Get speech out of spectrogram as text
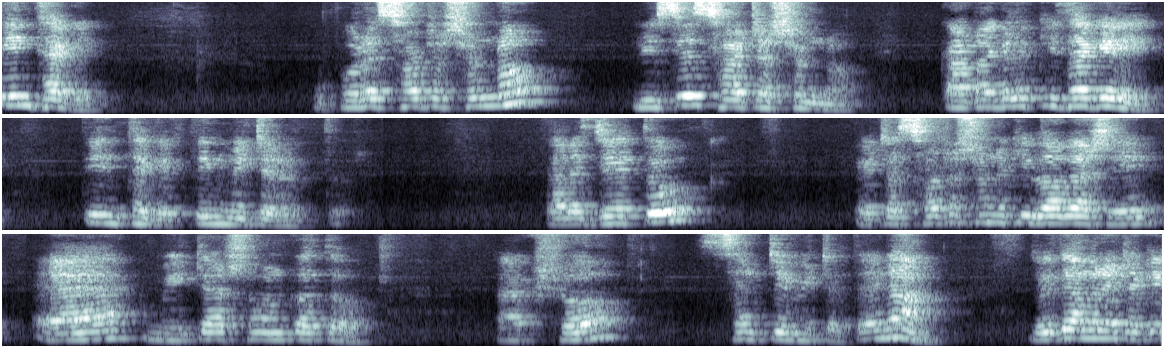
তিন থাকে। উপরে ছয়টা শূন্য, নিচে ছয়টা শূন্য। কাটা গেলে কি থাকে? তিন থাকে, তিন মিটার উত্তর। তাহলে যেহেতু এটা ছয়টা শূন্য কীভাবে আসে? এক মিটার সমান কত? একশো সেন্টিমিটার, তাই না? যদি আমরা এটাকে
